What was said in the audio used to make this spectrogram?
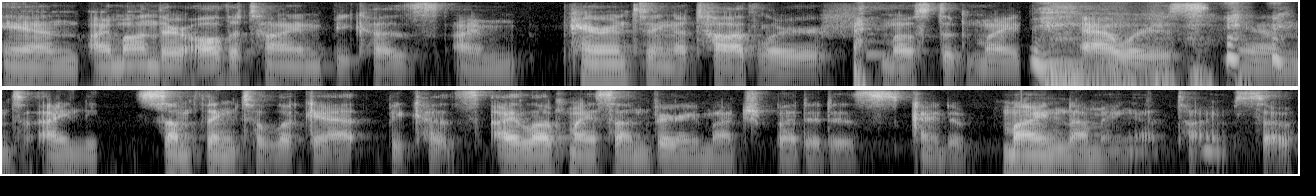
And I'm on there all the time because I'm parenting a toddler most of my hours and I need something to look at because I love my son very much, but it is kind of mind numbing at times. So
